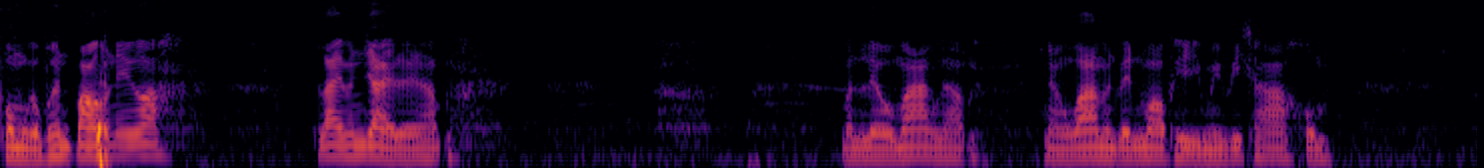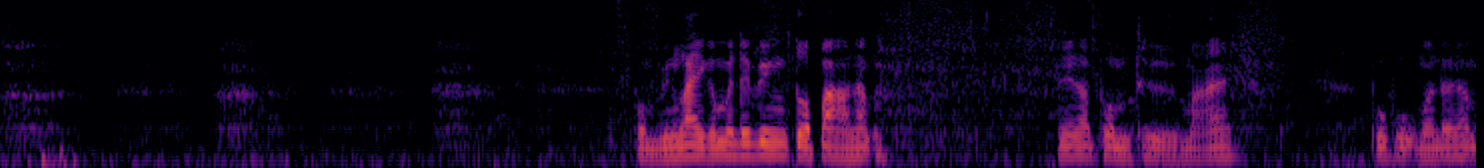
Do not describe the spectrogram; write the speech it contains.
ผมกับเพื่อนเปานี่ก็ไล่มันใหญ่เลยนะครับ มันเร็วมากเลยครับ อย่างว่ามันเป็นมอผีมีวิชาอาคม ผมวิ่งไล่ก็ไม่ได้วิ่งตัวเปล่านะครับ นี่ครับผมถือไม้ผูกๆมาด้วยครับ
